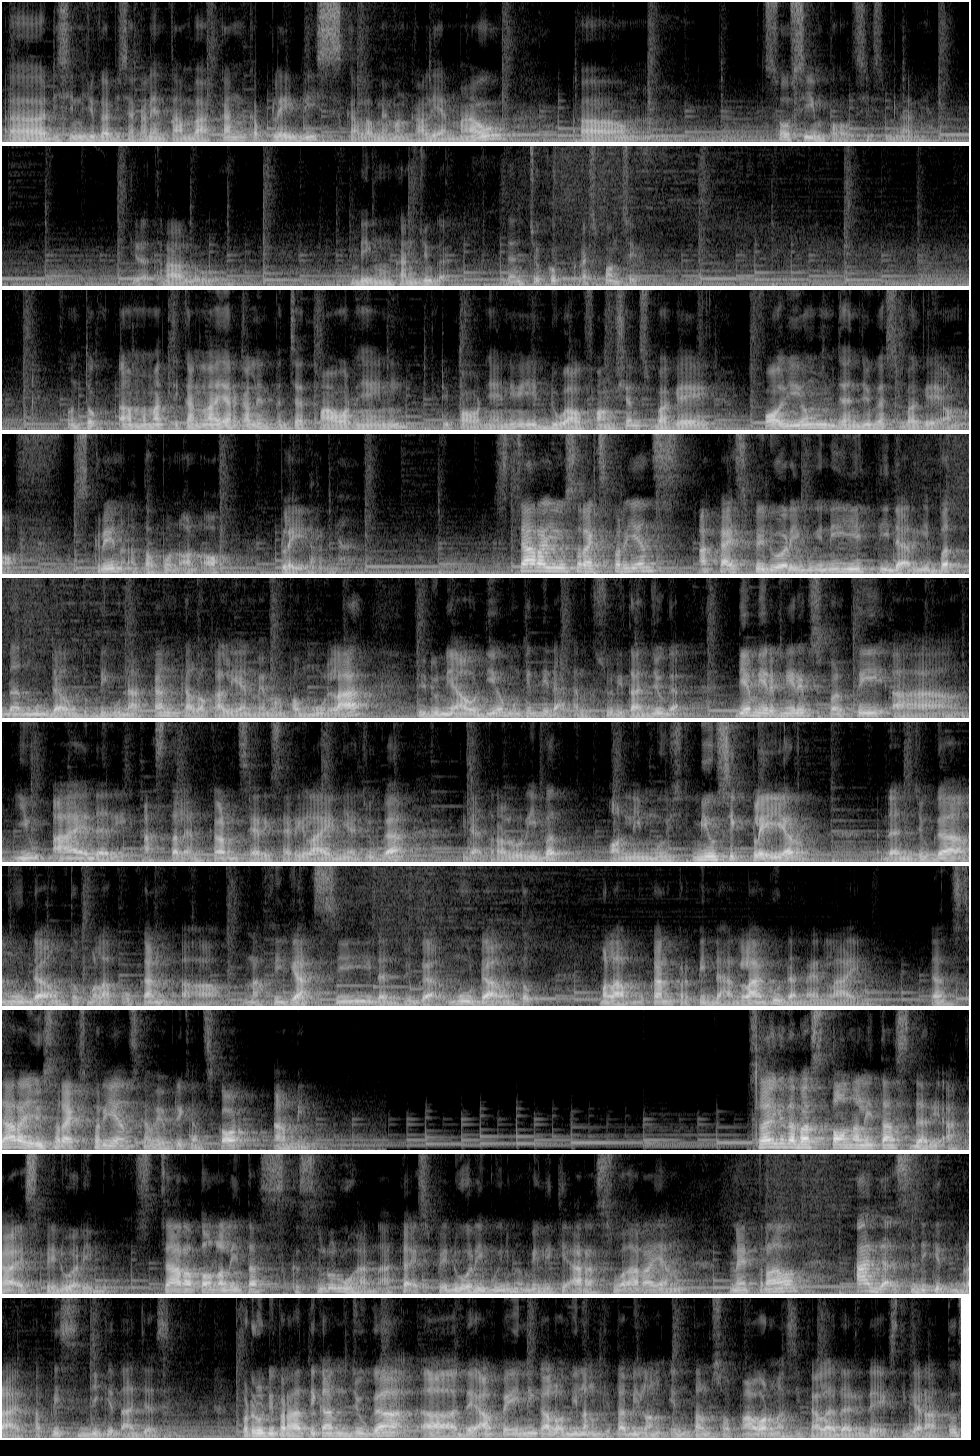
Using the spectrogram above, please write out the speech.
Uh, di sini juga bisa kalian tambahkan ke playlist kalau memang kalian mau. Um, so simple sih sebenarnya. Tidak terlalu membingungkan juga dan cukup responsif. Untuk uh, mematikan layar kalian pencet powernya ini. Di powernya ini dual function sebagai volume dan juga sebagai on off screen ataupun on off playernya. Secara user experience, AKSP 2000 ini tidak ribet dan mudah untuk digunakan kalau kalian memang pemula di dunia audio mungkin tidak akan kesulitan juga. Dia mirip-mirip seperti uh, UI dari Astel and Kern seri-seri lainnya juga, tidak terlalu ribet, only music player dan juga mudah untuk melakukan uh, navigasi dan juga mudah untuk melakukan perpindahan lagu dan lain-lain. Dan secara user experience kami berikan skor amin. Selanjutnya kita bahas tonalitas dari AKSP 2000. Secara tonalitas keseluruhan, AKSP 2000 ini memiliki arah suara yang netral, agak sedikit bright, tapi sedikit aja sih. Perlu diperhatikan juga uh, eh, DAP ini kalau bilang kita bilang in terms of power masih kalah dari DX300.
